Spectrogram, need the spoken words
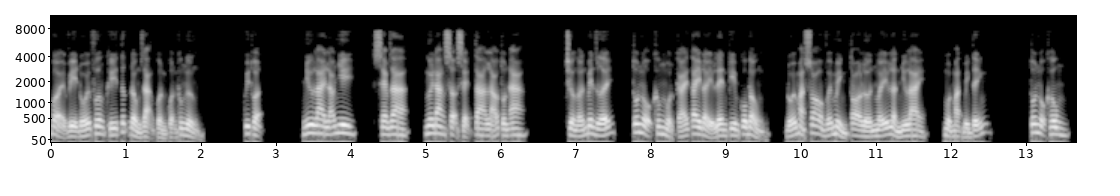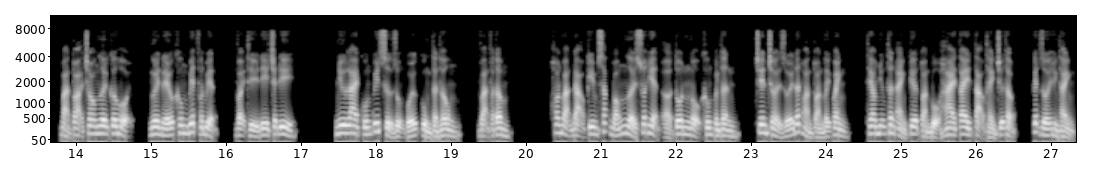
bởi vì đối phương khí tức đồng dạng quần quận không ngừng. Quy thuận. Như lai lão nhi, xem ra, ngươi đang sợ sệt ta lão tôn a. Trường ấn bên dưới, tôn ngộ không một cái tay đẩy lên kim cô đồng, đối mặt so với mình to lớn mấy lần như lai, một mặt bình tĩnh. Tôn ngộ không, bản tọa cho ngươi cơ hội, ngươi nếu không biết phân biệt, vậy thì đi chết đi. Như lai cuốn quýt sử dụng cuối cùng thần thông, vạn phật tâm. Hon vạn đạo kim sắc bóng người xuất hiện ở tôn ngộ không quanh thân trên trời dưới đất hoàn toàn vây quanh, theo những thân ảnh kia toàn bộ hai tay tạo thành chữ thập, kết giới hình thành,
